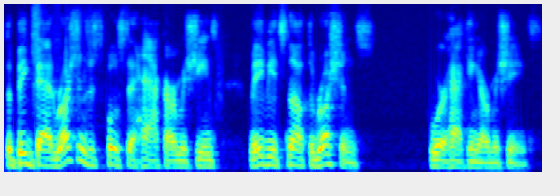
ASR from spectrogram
the big bad Russians are supposed to hack our machines, maybe it's not the Russians who are hacking our machines.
